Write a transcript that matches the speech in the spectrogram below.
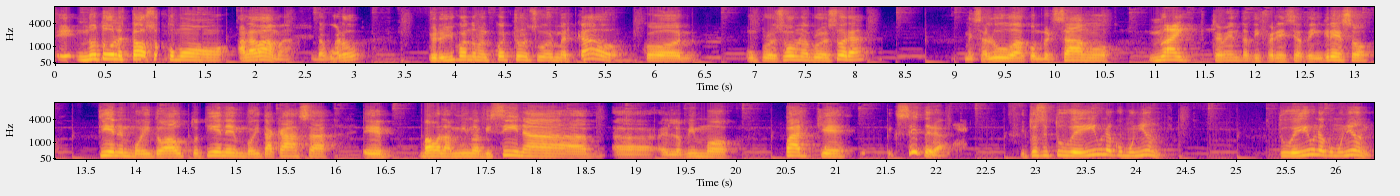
Eh, no todos los estados son como Alabama, ¿de acuerdo? Pero yo cuando me encuentro en el supermercado con un profesor o una profesora, me saluda, conversamos, no hay tremendas diferencias de ingresos, tienen bonito auto, tienen bonita casa, eh, vamos a las mismas piscinas, a- en los mismos parques, etcétera. Entonces tú veías una comunión. Tú veías una comunión.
